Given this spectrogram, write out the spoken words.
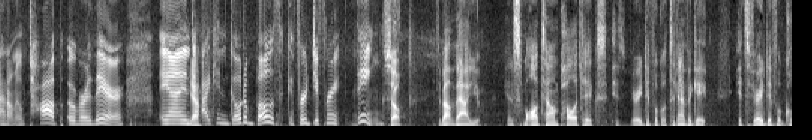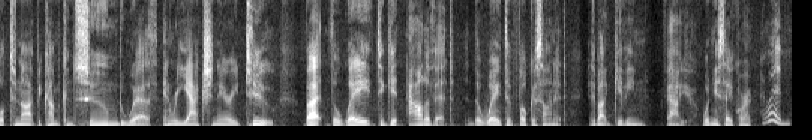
I don't know, top over there. And Yeah. I can go to both for different things. So it's about value. And small town politics is very difficult to navigate. It's very difficult to not become consumed with and reactionary to. But the way to get out of it, and the way to focus on it, is about giving value. Wouldn't you say, Court? I would.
